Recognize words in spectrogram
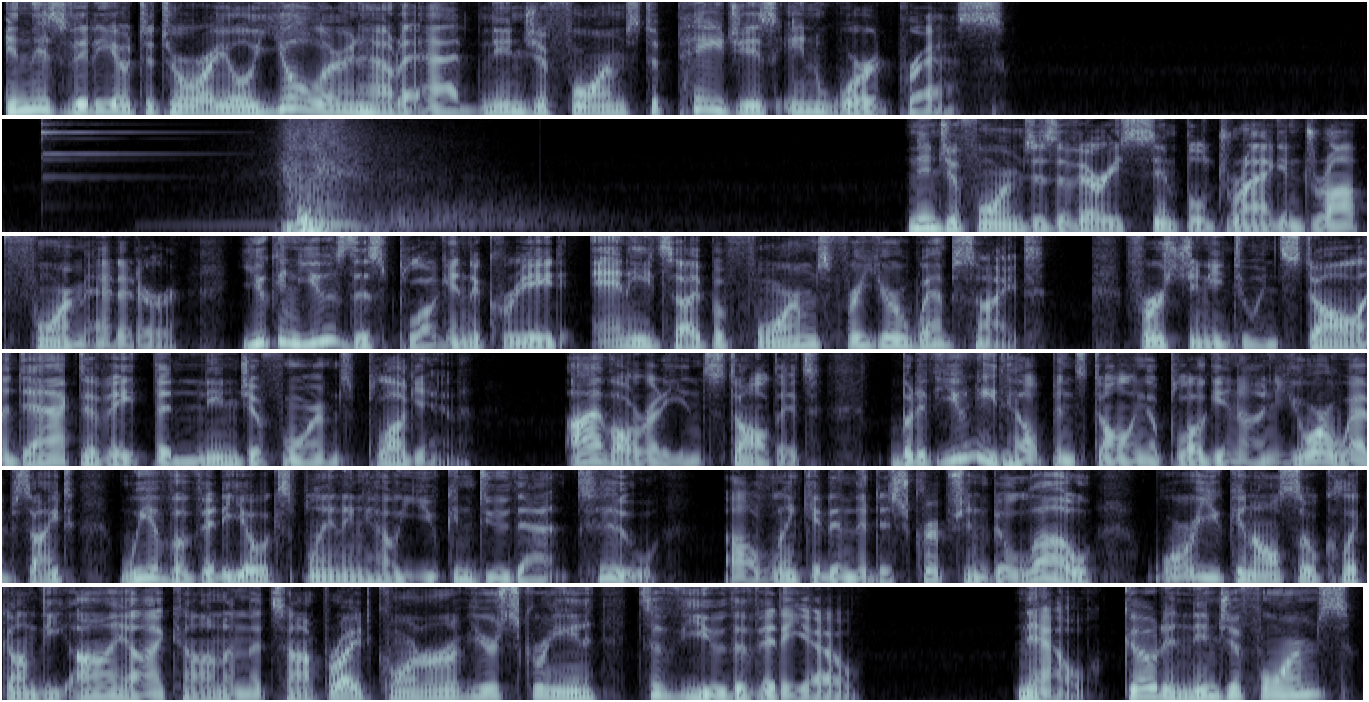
In this video tutorial, you'll learn how to add Ninja Forms to pages in WordPress. Ninja Forms is a very simple drag and drop form editor. You can use this plugin to create any type of forms for your website. First, you need to install and activate the Ninja Forms plugin. I've already installed it, but if you need help installing a plugin on your website, we have a video explaining how you can do that too. I'll link it in the description below, or you can also click on the eye icon on the top right corner of your screen to view the video. Now, go to Ninja Forms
